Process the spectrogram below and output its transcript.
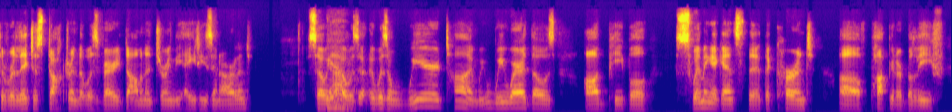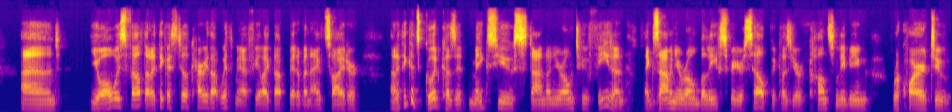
the religious doctrine that was very dominant during the 80s in Ireland. So yeah, yeah it was a, it was a weird time. We we were those odd people swimming against the the current of popular belief and you always felt that. I think I still carry that with me. I feel like that bit of an outsider. And I think it's good because it makes you stand on your own two feet and examine your own beliefs for yourself because you're constantly being required to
